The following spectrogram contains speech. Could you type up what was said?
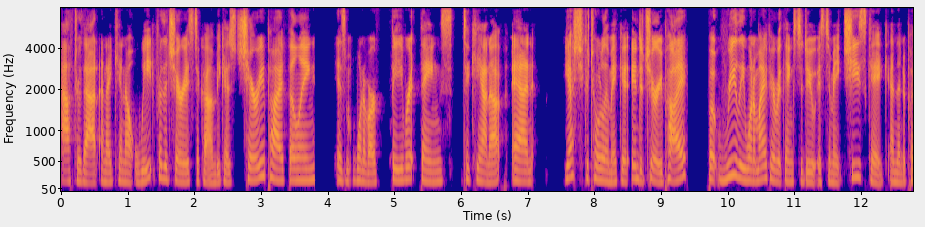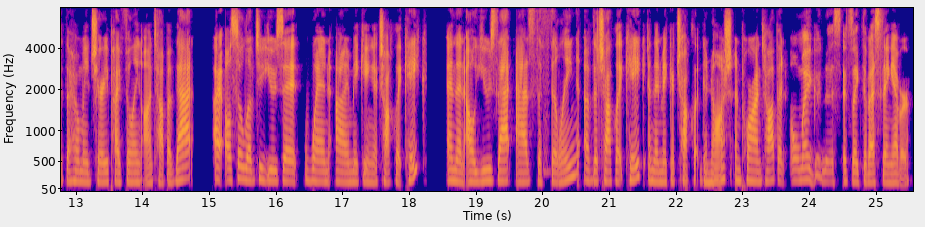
after that. And I cannot wait for the cherries to come because cherry pie filling is one of our favorite things to can up. And yes, you could totally make it into cherry pie, but really, one of my favorite things to do is to make cheesecake and then to put the homemade cherry pie filling on top of that. I also love to use it when I'm making a chocolate cake. And then I'll use that as the filling of the chocolate cake and then make a chocolate ganache and pour on top. And oh my goodness, it's like the best thing ever.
